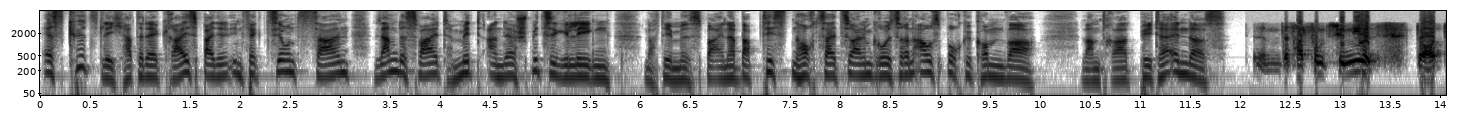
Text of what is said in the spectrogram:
erst kürzlich hatte der Kreis bei den Infektionszahlen landesweit mit an der Spitze gelegen, nachdem es bei einer Baptistenhochzeit zu einem größeren Ausbruch gekommen war. Landrat Peter Enders. Ähm, das hat funktioniert, dort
